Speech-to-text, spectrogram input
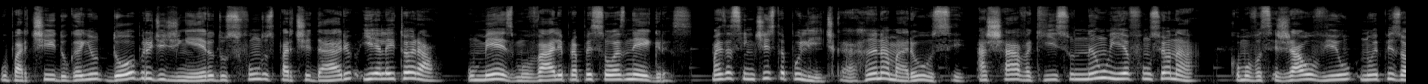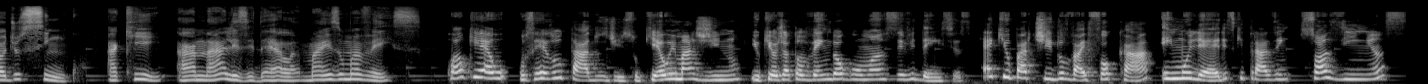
o partido ganha o dobro de dinheiro dos fundos partidário e eleitoral. O mesmo vale para pessoas negras. Mas a cientista política Hannah Marucci achava que isso não ia funcionar, como você já ouviu no episódio 5. Aqui, a análise dela mais uma vez. Qual que é o, os resultados disso? O que eu imagino e o que eu já estou vendo algumas evidências é que o partido vai focar em mulheres que trazem sozinhas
